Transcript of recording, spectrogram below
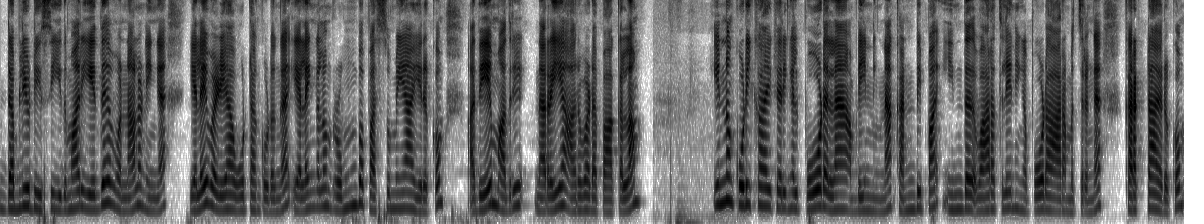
டபிள்யூடிசி இது மாதிரி எது வேணாலும் நீங்கள் இலை வழியாக ஊட்டம் கொடுங்க. இலைங்களும் ரொம்ப பசுமையாக இருக்கும். அதே மாதிரி நிறைய அறுவடை பார்க்கலாம். இன்னும் கொடி காய்கறிகள் போடலை அப்படின்னிங்கன்னா கண்டிப்பாக இந்த வாரத்திலே நீங்கள் போட ஆரம்பிச்சிருங்க. கரெக்டாக இருக்கும்.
